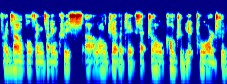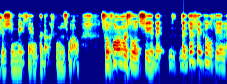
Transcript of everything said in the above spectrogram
For example, things that increase uh, longevity, etc., will contribute towards reducing methane production as well. So farmers won't see it. The, the difficulty, and,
